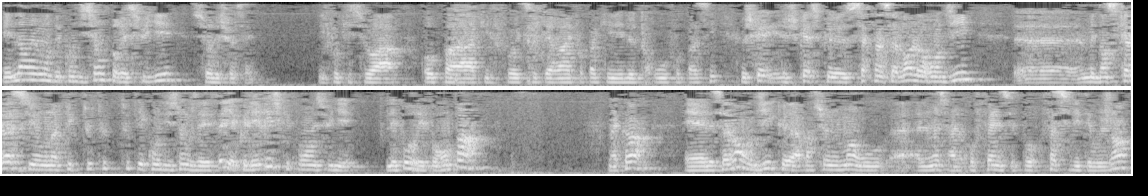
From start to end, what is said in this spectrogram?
Énormément de conditions pour essuyer sur les chaussettes. Il faut qu'il soit opaque, il faut, etc. Il ne faut pas qu'il y ait de trous, il faut pas. Jusqu'à ce que certains savants leur ont dit, euh, mais dans ce cas-là, si on applique toutes les conditions que vous avez faites, il n'y a que les riches qui pourront essuyer. Les pauvres, ils ne pourront pas. D'accord? Et les savants ont dit qu'à partir du moment où euh, al-mas al c'est pour faciliter aux gens,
